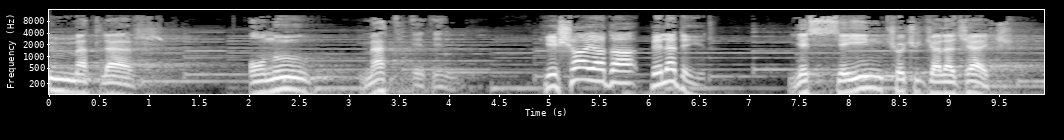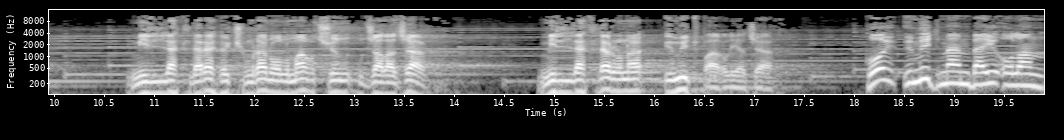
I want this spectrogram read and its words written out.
ümmətlər, onu mət edin. Yeşayada belə deyir. Yesseyin kökü gələcək, millətlərə hökmran olmaq üçün ucalacaq, millətlər ona ümid bağlayacaq. Qoy ümid mənbəyi olan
